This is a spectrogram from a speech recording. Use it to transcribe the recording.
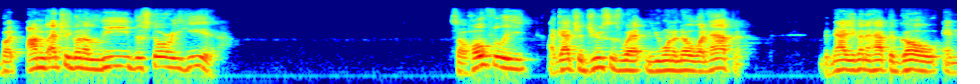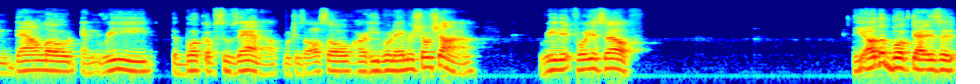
But I'm actually going to leave the story here so hopefully I got your juices wet and you want to know what happened. But now you're going to have to go and download and read the book of Susanna, which is also her Hebrew name is Shoshana. Read it for yourself. The other book that is an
